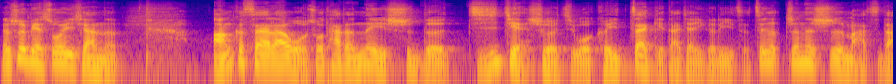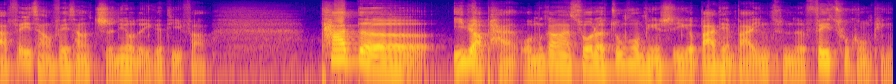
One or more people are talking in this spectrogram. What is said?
那顺便说一下呢，昂克赛拉，我说它的内饰的极简设计，我可以再给大家一个例子，这个真的是马自达非常非常执拗的一个地方。它的仪表盘，我们刚才说了，中控屏是一个八点八英寸的非触控屏。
